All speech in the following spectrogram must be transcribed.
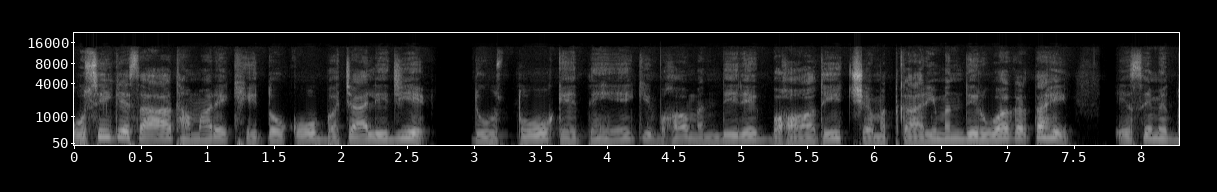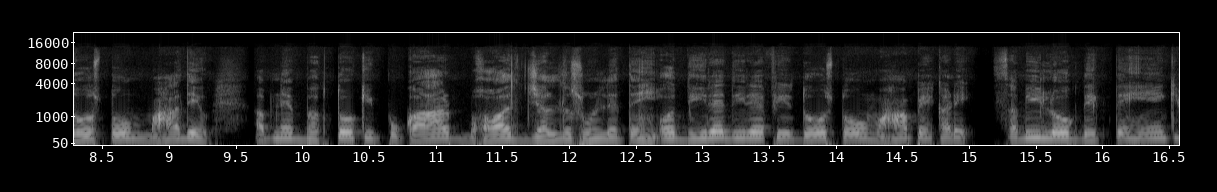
उसी के साथ हमारे खेतों को बचा लीजिए। दोस्तों कहते हैं कि वह मंदिर एक बहुत ही चमत्कारी मंदिर हुआ करता है। ऐसे में दोस्तों महादेव अपने भक्तों की पुकार बहुत जल्द सुन लेते हैं और धीरे धीरे फिर दोस्तों वहाँ पे खड़े। सभी लोग देखते हैं कि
